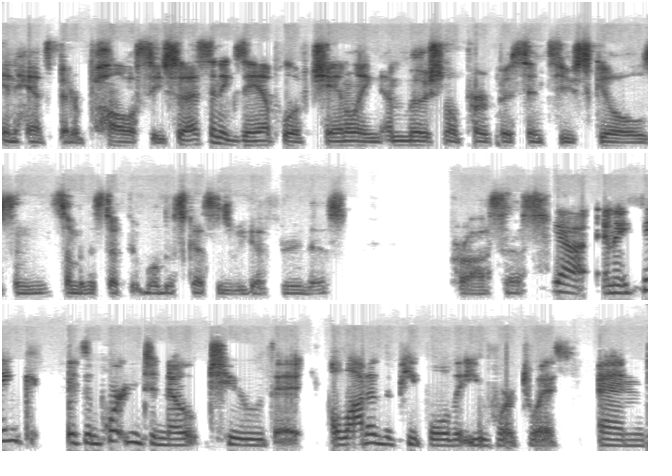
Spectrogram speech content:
enhance better policy. So that's an example of channeling emotional purpose into skills and some of the stuff that we'll discuss as we go through this process. Yeah. And I think it's important to note too that a lot of the people that you've worked with and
